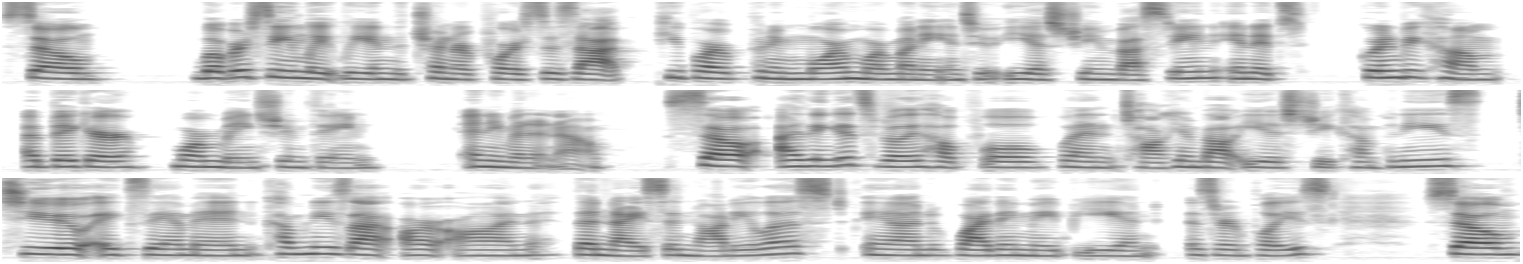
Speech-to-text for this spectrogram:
So, what we're seeing lately in the trend reports is that people are putting more and more money into ESG investing, and it's going to become a bigger, more mainstream thing any minute now. So I think it's really helpful when talking about ESG companies to examine companies that are on the nice and naughty list and why they may be in a certain place. So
